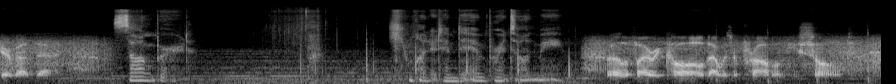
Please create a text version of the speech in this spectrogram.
care about that? Songbird. He wanted him to imprint on me. Well, if I recall, that was a problem he solved.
